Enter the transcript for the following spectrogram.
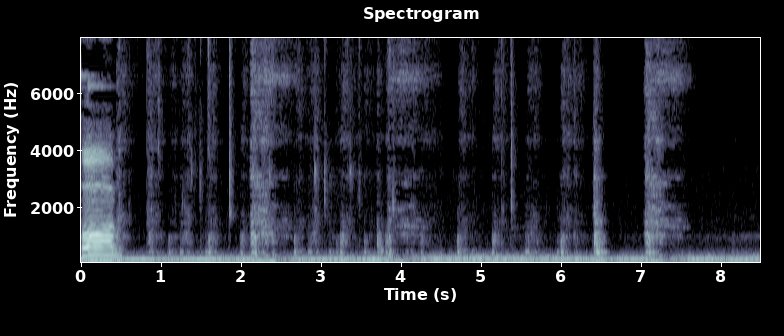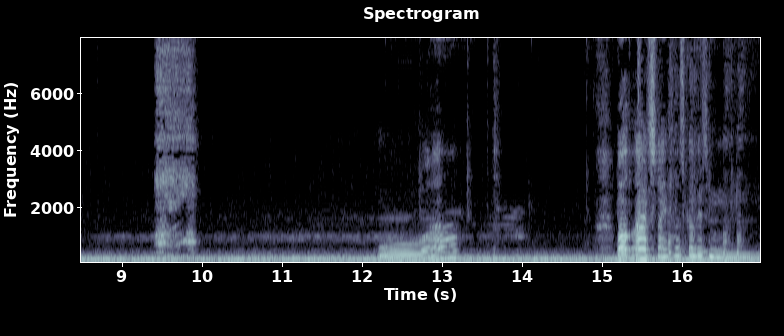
Hog. What? Well, that's nice. Let's go get some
